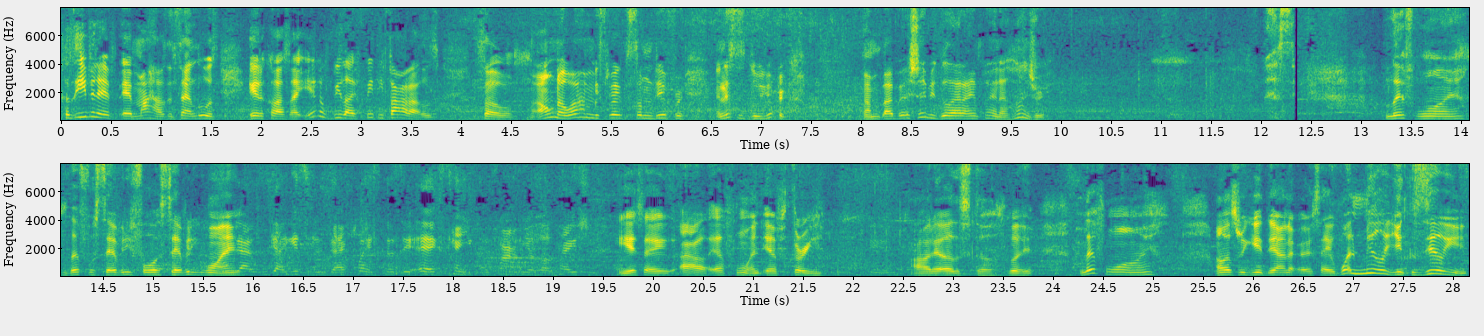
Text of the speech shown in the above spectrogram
cause even if at my house in St. Louis, it'll cost like it'll be like fifty five dollars. So I don't know why I'm expecting something different. And this is New York. I'm, I bet should be glad I ain't paying a hundred. Lyft one, Lyft was 74, 71. We got, we got to get to the exact place because it asks, can you confirm your location? Yes, a all F1, F3, all that other stuff. But Lyft one, unless we get down to and say one million gazillion,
